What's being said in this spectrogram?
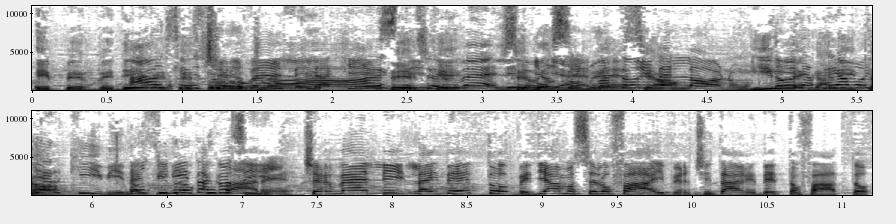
e per vedere Anche se sono giusti. Cervelli siamo dell'ONU. Noi apriamo gli archivi, non è ti finita preoccupare. così. Cervelli, l'hai detto, vediamo se lo fai per citare detto fatto.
